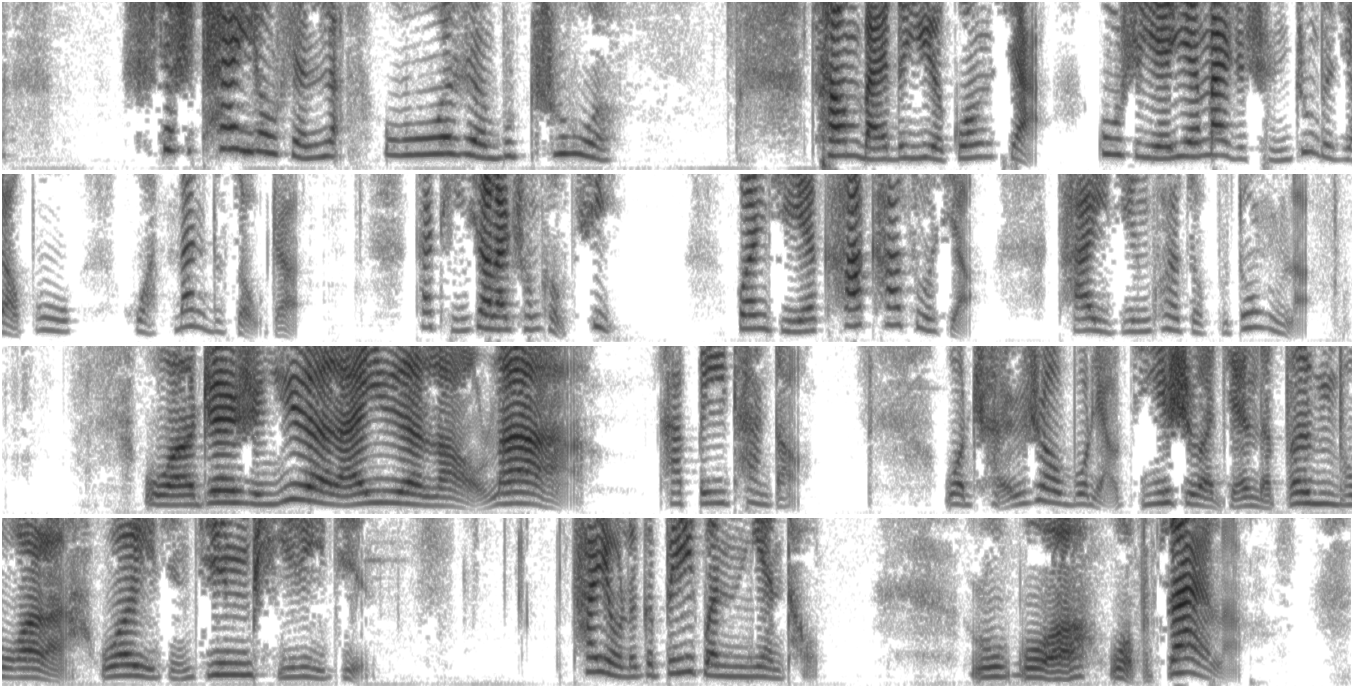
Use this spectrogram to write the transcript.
实在是太诱人了，我忍不住。苍白的月光下，故事爷爷迈着沉重的脚步缓慢地走着。他停下来喘口气，关节咔咔作响。他已经快走不动了，我真是越来越老了，他悲叹道。我承受不了鸡舍间的奔波了，我已经筋疲力尽。他有了个悲观的念头：如果我不在了，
